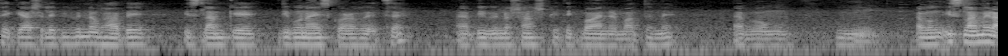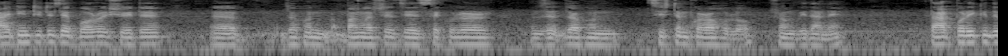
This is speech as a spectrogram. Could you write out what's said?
থেকে আসলে বিভিন্নভাবে ইসলামকে ডিমোনাইজ করা হয়েছে। বিভিন্ন সাংস্কৃতিক বয়ানের মাধ্যমে এবং এবং ইসলামের আইডেন্টিটি যে বড় ইস্যু এটা যখন বাংলাদেশের যে সেকুলার যখন সিস্টেম করা হলো সংবিধানে, তারপরে কিন্তু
